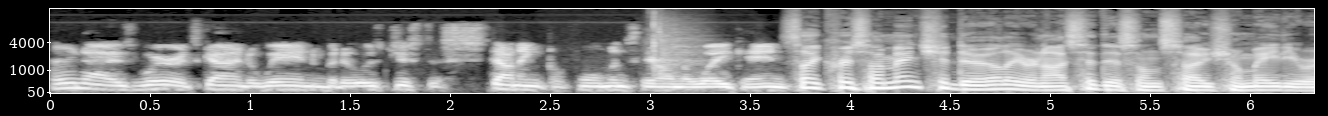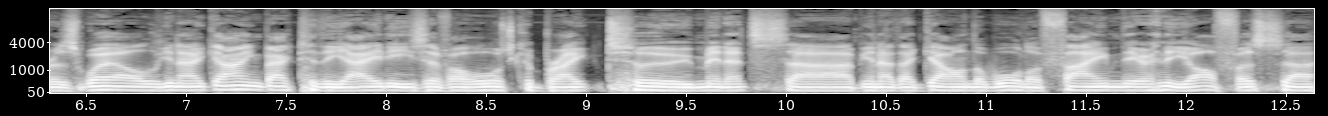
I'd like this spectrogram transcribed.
who knows where it's going to end, but it was just a stunning performance there on the weekend. So, Chris, I mentioned earlier, and I said this on social media as well, you know, going back to the 80s, if a horse could break two minutes, uh, you know, they'd go on the wall of fame there in the office, uh,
